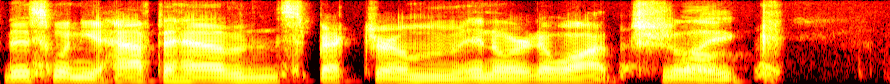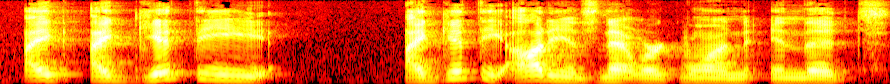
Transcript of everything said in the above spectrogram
This one, you have to have Spectrum in order to watch. Like, I I get the I get the audience network one in that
